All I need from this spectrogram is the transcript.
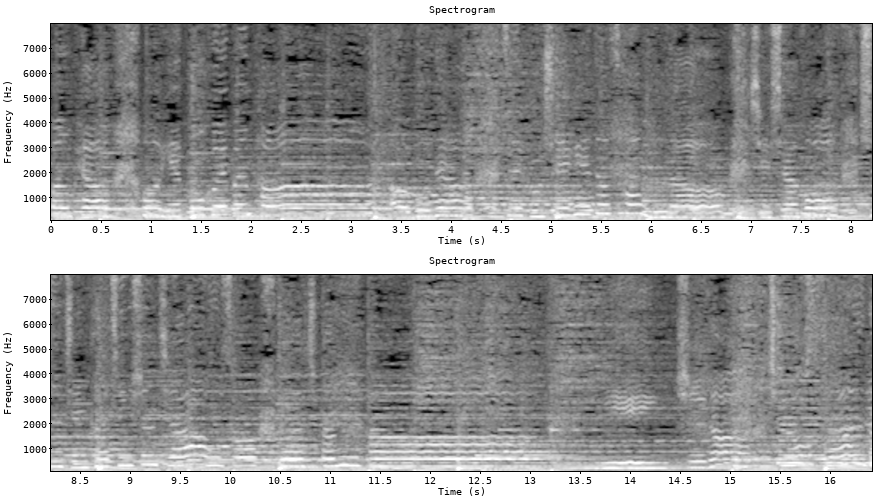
放票，我也不会奔跑，逃不了，最后谁也都苍老，写下我时间和琴声交错的城堡。你知道，就算大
